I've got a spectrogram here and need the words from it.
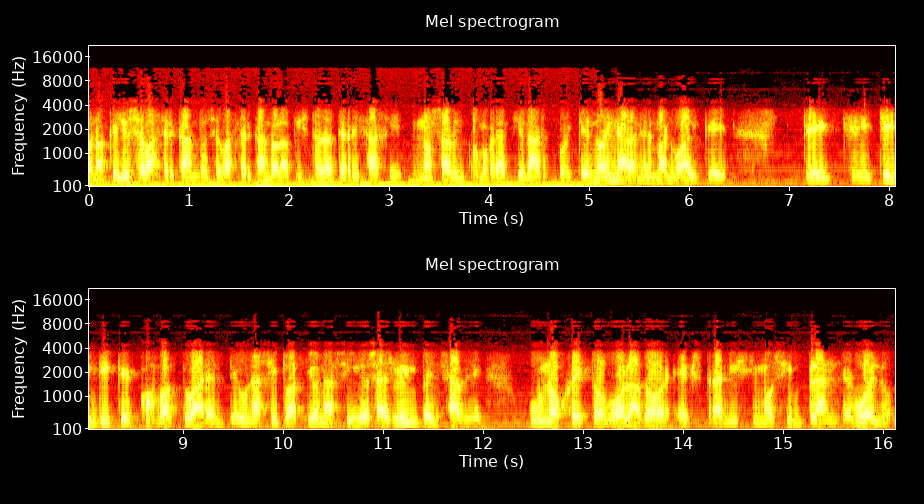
Bueno, aquello se va acercando, se va acercando a la pista de aterrizaje, no saben cómo reaccionar porque no hay nada en el manual que, que, que, que indique cómo actuar ante una situación así, o sea, es lo impensable, un objeto volador extrañísimo sin plan de vuelo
